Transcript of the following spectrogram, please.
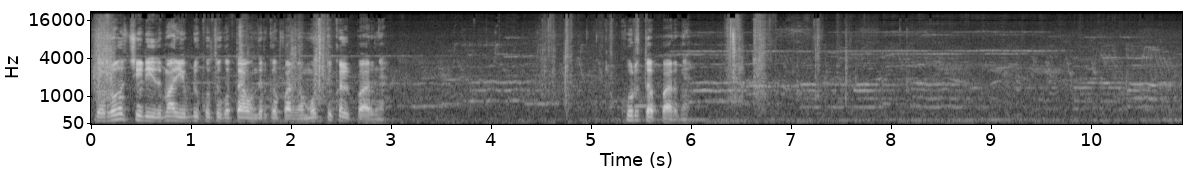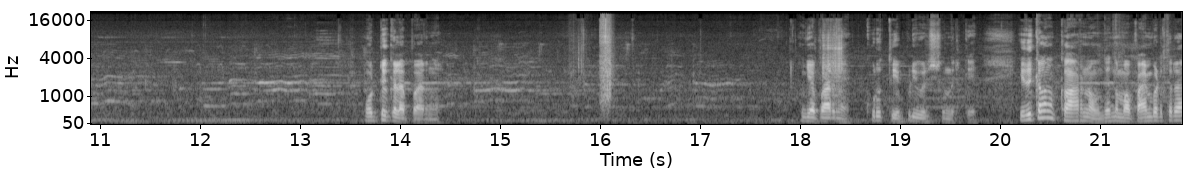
இந்த ரோஸ் செடி இது மாதிரி எப்படி குத்து குத்தாக வந்திருக்கு பாருங்கள் மொட்டுக்கள் பாருங்கள் குருத்தை பாருங்கள் மொட்டுக்களை பாருங்கள் இங்கே பாருங்கள் குருத்து எப்படி வெடிச்சு வந்திருக்கு. இதுக்கெல்லாம் காரணம் வந்து நம்ம பயன்படுத்துகிற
